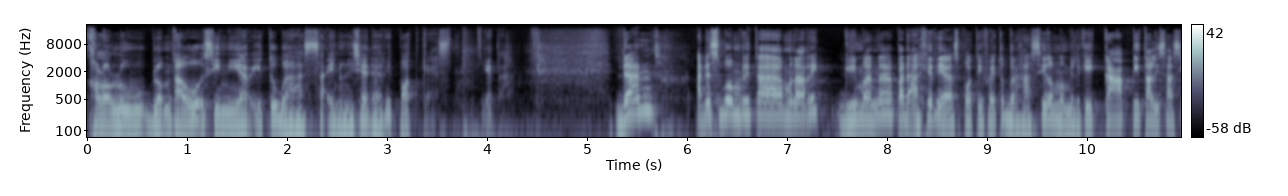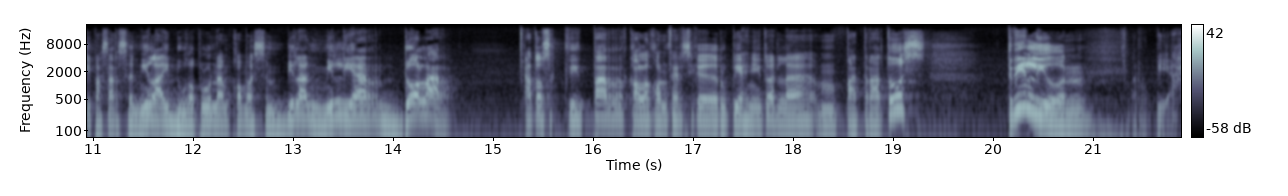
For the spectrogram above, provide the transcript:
kalau lu belum tahu, Siniar itu bahasa Indonesia dari podcast, gitu. Dan ada sebuah berita menarik gimana pada akhirnya Spotify itu berhasil memiliki kapitalisasi pasar senilai 26,9 miliar dolar atau sekitar kalau konversi ke rupiahnya itu adalah 400 triliun rupiah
